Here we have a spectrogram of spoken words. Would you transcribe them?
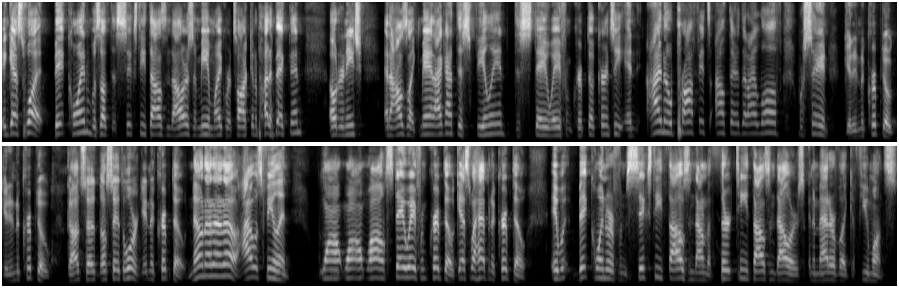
And guess what? Bitcoin was up to sixty thousand dollars, and me and Mike were talking about it back then, Elder Nietzsche. And I was like, man, I got this feeling to stay away from cryptocurrency. And I know prophets out there that I love were saying, get into crypto, get into crypto. God said, thus saith the Lord, get into crypto. No, no, no, no. I was feeling, wah, wah, wah, stay away from crypto. Guess what happened to crypto? It Bitcoin went from sixty thousand down to thirteen thousand dollars in a matter of like a few months.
